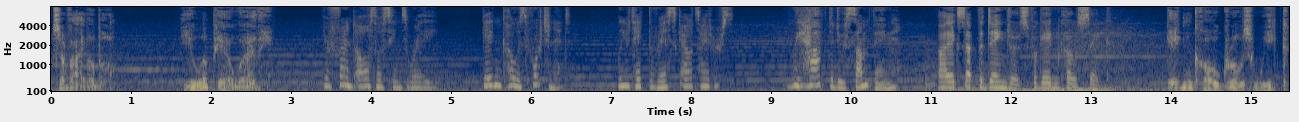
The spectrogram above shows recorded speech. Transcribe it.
survivable. You appear worthy. Your friend also seems worthy. Gayden Koh is fortunate. Will you take the risk, outsiders? We have to do something. I accept the dangers for Gayden Koh's sake. Gayden Koh grows weak.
